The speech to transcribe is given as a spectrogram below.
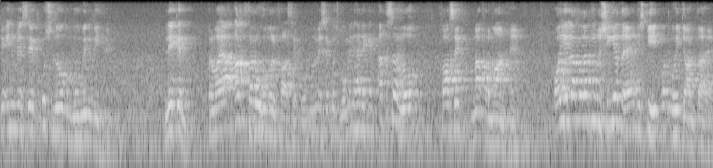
کہ ان میں سے کچھ لوگ مومن بھی ہیں۔ لیکن فرمایا اکثر حم ان میں سے کچھ مومن ہیں، لیکن اکثر لوگ فاسق نافرمان ہیں۔ اور یہ اللہ تعالیٰ کی مشیت ہے، جس کی حکمت وہی جانتا ہے۔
